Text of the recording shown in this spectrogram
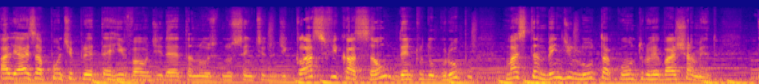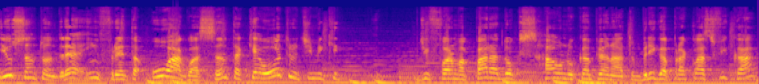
Aliás, a Ponte Preta é rival direta no, no sentido de classificação dentro do grupo, mas também de luta contra o rebaixamento. E o Santo André enfrenta o Água Santa, que é outro time que de forma paradoxal no campeonato briga para classificar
